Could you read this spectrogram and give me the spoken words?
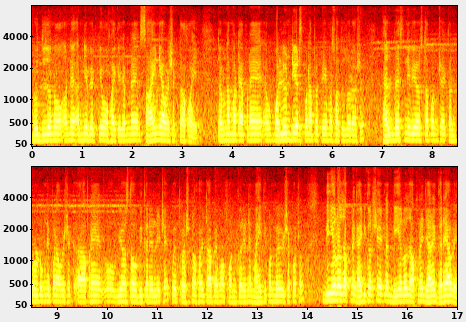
વૃદ્ધજનો અને અન્ય વ્યક્તિઓ હોય કે જેમને સહાયની આવશ્યકતા હોય, તો એમના માટે આપણે વોલ્યુન્ટિયર્સ પણ આ પ્રક્રિયામાં સાથે જોડાશે. હેલ્પ ડેસ્કની વ્યવસ્થા પણ છે, કંટ્રોલ રૂમની પણ આવશ્યક આપણે વ્યવસ્થા ઊભી કરેલી છે. કોઈ પ્રશ્ન હોય તો આપ એમાં ફોન કરીને માહિતી પણ મેળવી શકો છો. બીએલઓ જ આપને ગાઈડ કરશે, એટલે બીએલઓ જ આપણે જ્યારે ઘરે આવે,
